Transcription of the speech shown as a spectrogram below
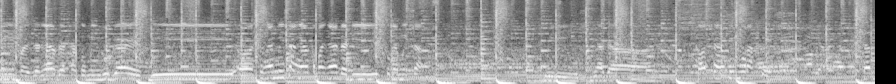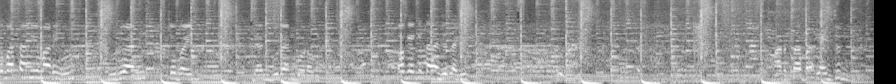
Ini bazarnya udah satu minggu guys di eh, Sungai Misang ya, tepatnya ada di Sungai Misang. Wih, ini ada kaos kaki murah guys. Satu pasang 5000 buruan cobain dan buruan borong. Oke kita lanjut lagi. Martabak legend.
